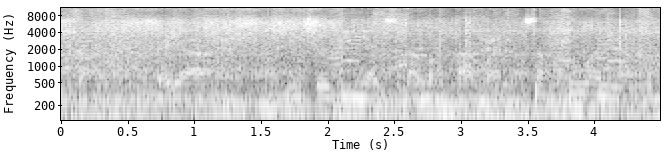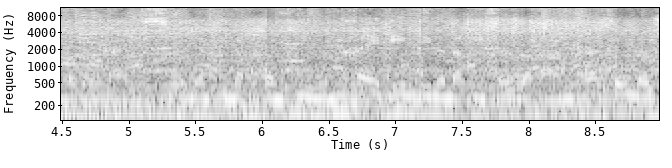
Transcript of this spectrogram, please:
siya. Kaya yung serving niya is tamang-tama lang. Saktuhan lang kumbaga guys. So ayan, tinakpan muna. Eh, di hindi na nakita sa camera. So nas,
